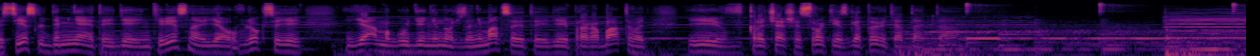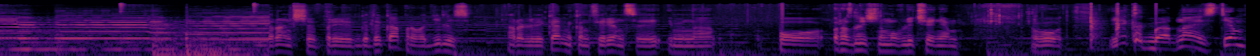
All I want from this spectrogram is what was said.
есть, если для меня эта идея интересна, я увлекся ей, я могу день и ночь заниматься этой идеей, прорабатывать и в кратчайшие сроки изготовить и отдать. Да. Раньше при ГДК проводились ролевиками конференции именно по различным увлечениям. Вот. И как бы одна из тем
